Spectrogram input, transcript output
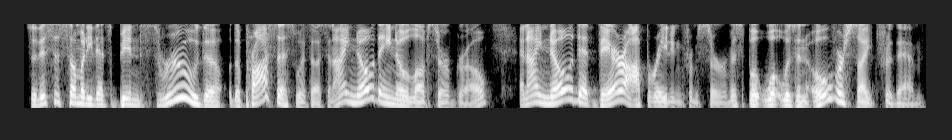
So this is somebody that's been through the the process with us, and I know they know love, serve, grow, and I know that they're operating from service. But what was an oversight for them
